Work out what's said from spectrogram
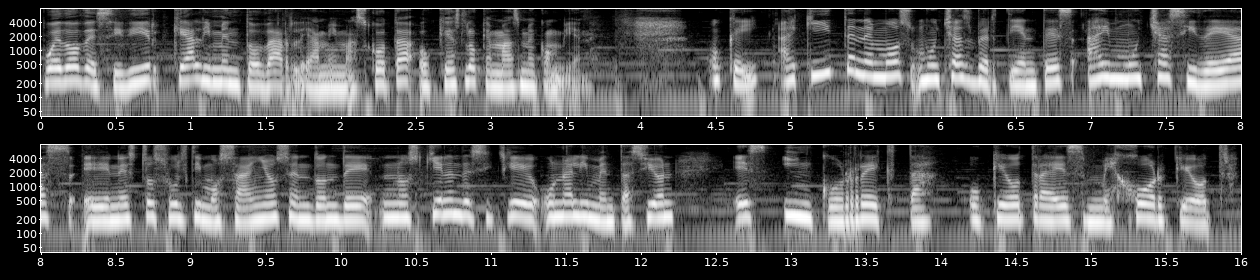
puedo decidir qué alimento darle a mi mascota o qué es lo que más me conviene? Ok, aquí tenemos muchas vertientes, hay muchas ideas en estos últimos años en donde nos quieren decir que una alimentación es incorrecta o que otra es mejor que otra.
